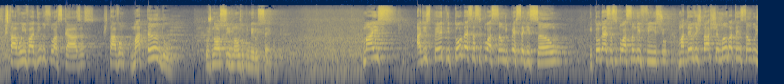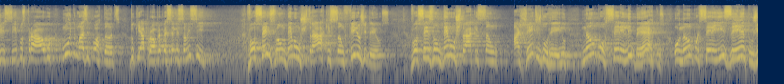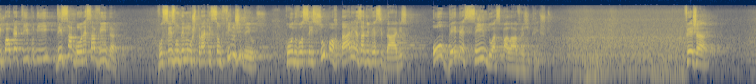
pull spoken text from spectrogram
estavam invadindo suas casas, estavam matando os nossos irmãos do primeiro século. Mas, a despeito de toda essa situação de perseguição, e toda essa situação difícil, Mateus está chamando a atenção dos discípulos para algo muito mais importante do que a própria perseguição em si. Vocês vão demonstrar que são filhos de Deus, vocês vão demonstrar que são agentes do reino, não por serem libertos ou não por serem isentos de qualquer tipo de, de sabor nessa vida. Vocês vão demonstrar que são filhos de Deus quando vocês suportarem as adversidades, obedecendo às palavras de Cristo. Veja,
